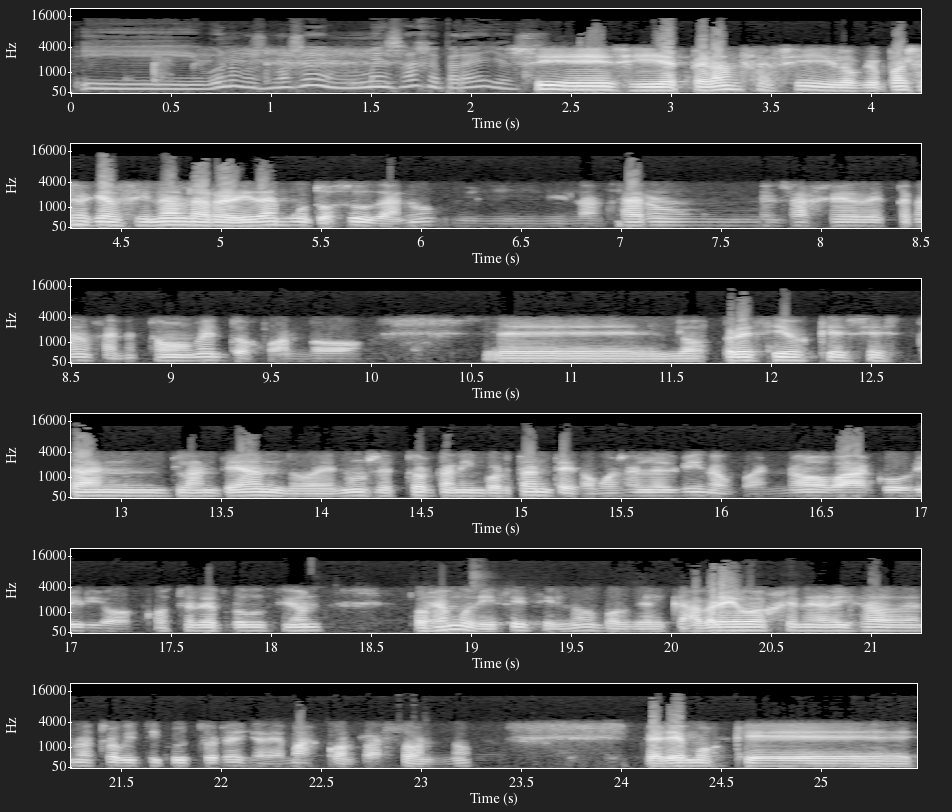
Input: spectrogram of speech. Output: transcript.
y, bueno, pues no sé, un mensaje para ellos. Sí, sí, esperanza, sí. Lo que pasa es que al final la realidad es muy tozuda, ¿no? Y lanzaron mensaje de esperanza en estos momentos cuando eh, los precios que se están planteando en un sector tan importante como es el del vino, pues no va a cubrir los costes de producción, pues es muy difícil, ¿no? Porque el cabreo es generalizado de nuestros viticultores y además con razón, ¿no? Esperemos que,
